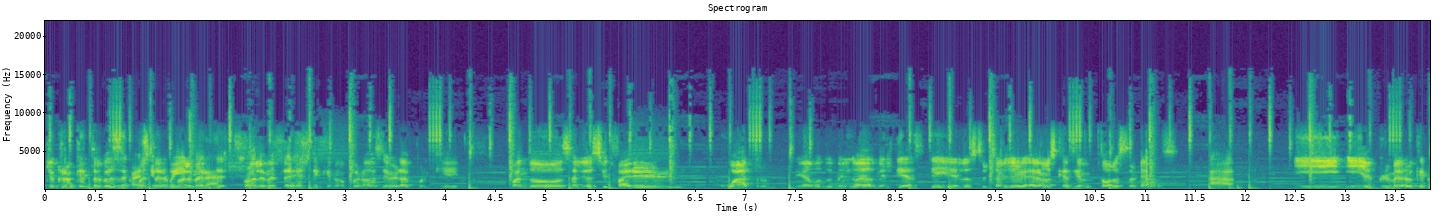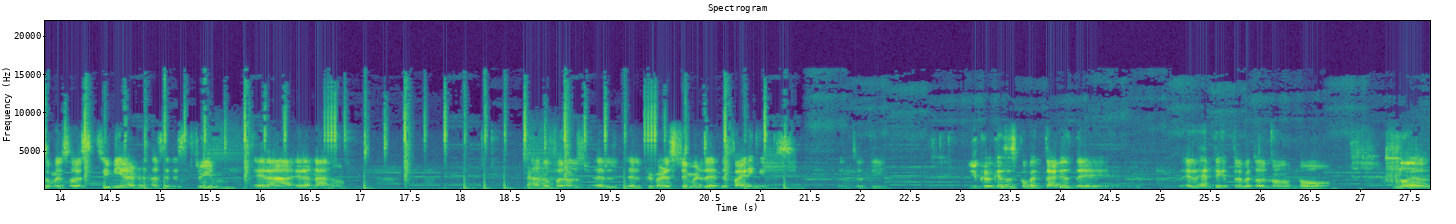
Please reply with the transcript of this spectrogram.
yo creo que tal vez ese Parece comentario probablemente, probablemente hay gente que no conoce, ¿verdad? Porque cuando salió Street Fighter 4, digamos 2009-2010, sí, los True Challengers eran los que hacían todos los torneos. Ajá. Y, y el primero que comenzó a streamear, a hacer stream, era, era Nano. Nano fue el, el primer streamer de, de Fighting Games. Entonces, y- yo creo que esos comentarios de, es gente que tal vez no, no, no,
